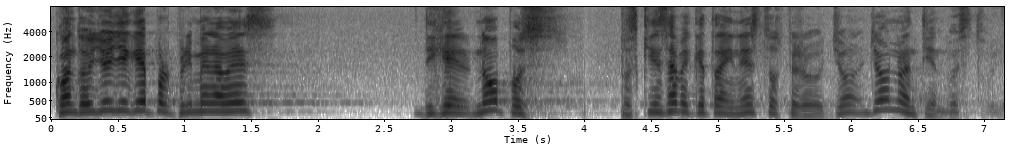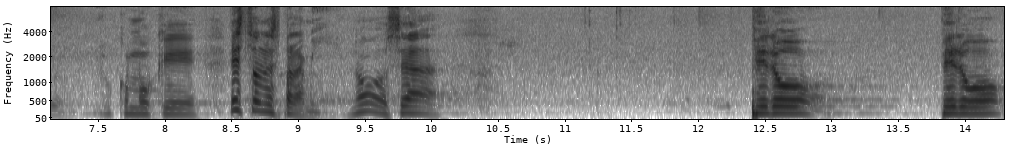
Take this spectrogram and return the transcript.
Cuando yo llegué por primera vez, dije, no, pues, pues quién sabe qué traen estos, pero yo, yo no entiendo esto como que esto no es para mí, ¿no? O sea, pero, pero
